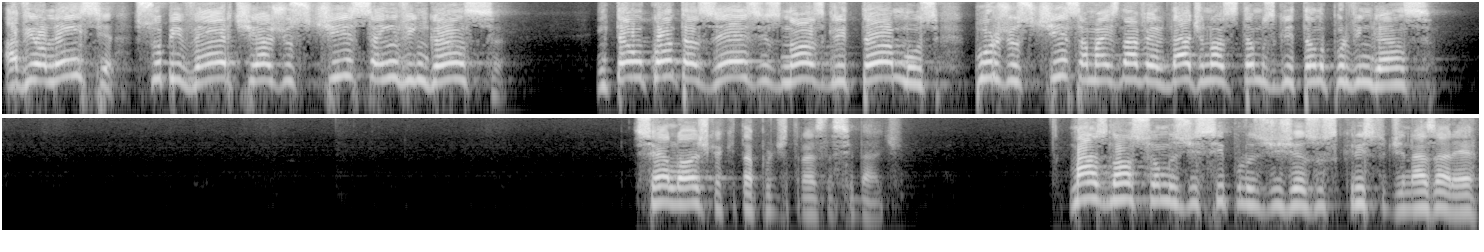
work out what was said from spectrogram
A violência subverte a justiça em vingança. Então, quantas vezes nós gritamos por justiça, mas na verdade nós estamos gritando por vingança? Isso é a lógica que está por detrás da cidade. Mas nós somos discípulos de Jesus Cristo de Nazaré.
